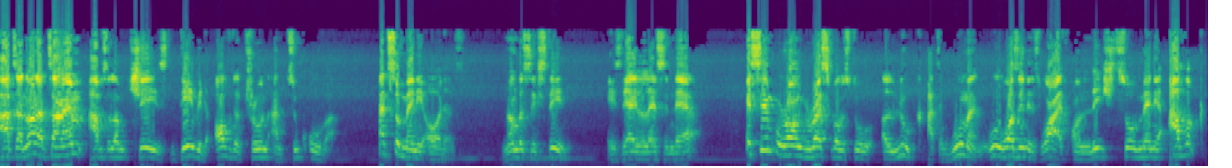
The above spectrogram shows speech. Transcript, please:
At another time, Absalom chased David off the throne and took over. And so many others. Number 16. Is there a lesson there? A simple wrong response to a look at a woman who wasn't his wife unleashed so many havoc,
